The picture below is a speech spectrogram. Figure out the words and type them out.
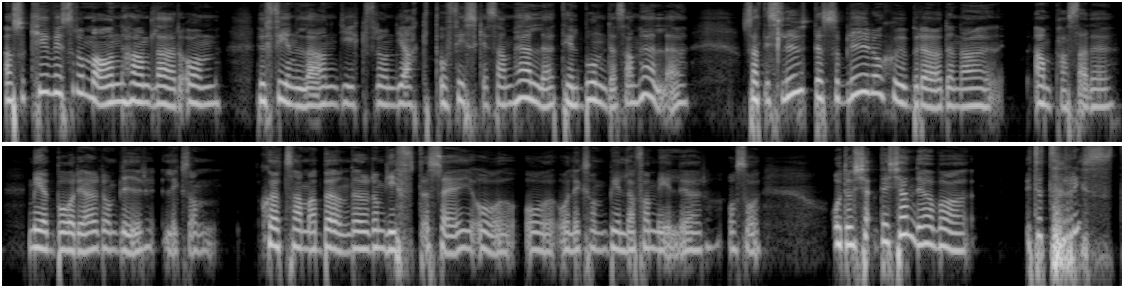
alltså Kivis roman handlar om hur Finland gick från jakt och fiskesamhälle till bondesamhälle. Så att i slutet så blir de sju bröderna anpassade medborgare. De blir liksom skötsamma bönder och de gifter sig och, och, och liksom bildar familjer och så. Och då, det kände jag var lite trist.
